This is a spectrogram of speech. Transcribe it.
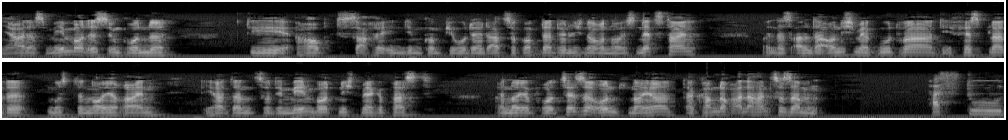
Ja, das Mainboard ist im Grunde die Hauptsache in dem Computer. Dazu kommt natürlich noch ein neues Netzteil, weil das alte auch nicht mehr gut war. Die Festplatte musste neu rein, die hat dann zu dem Mainboard nicht mehr gepasst. Ein neuer Prozessor und naja, da kam doch allerhand zusammen. Hast du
